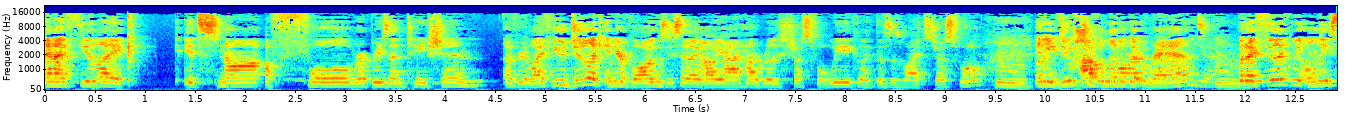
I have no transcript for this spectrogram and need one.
and I feel like it's not a full representation of your life. You do like in your vlogs, you say like, "Oh yeah, I had a really stressful week. Like this is why it's stressful," Mm. and you do You have a little bit rant. yeah. Mm. But I feel like we only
